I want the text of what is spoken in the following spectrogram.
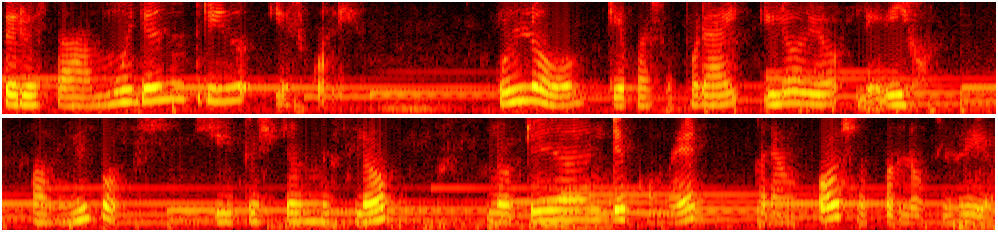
pero estaba muy desnutrido y escuálido. Un lobo que pasó por ahí y lo vio le dijo, Amigo, sí que estás muy flaco, no te dan de comer gran cosa por lo que veo.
